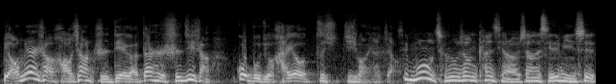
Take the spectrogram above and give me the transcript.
表面上好像止跌了，但是实际上过不久还要继续继续往下降。所以某种程度上看起来，好像习近平是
